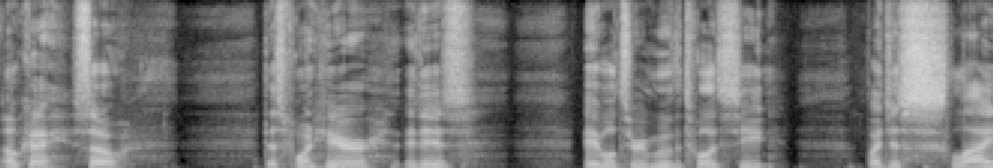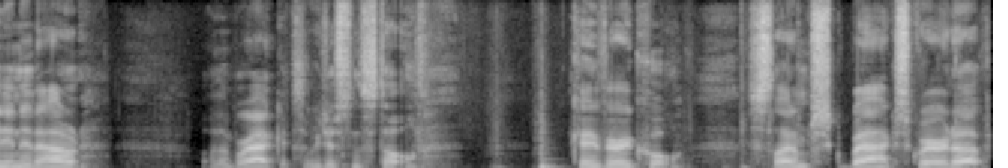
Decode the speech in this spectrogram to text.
Okay, so this point here, it is able to remove the toilet seat by just sliding it out of the brackets that we just installed. Okay, very cool. Slide them back, square it up,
